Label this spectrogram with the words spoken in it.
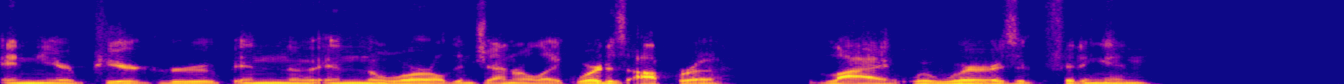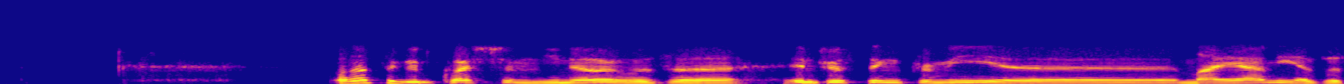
in your peer group in the in the world in general? Like, where does opera lie? Where where is it fitting in? Well, that's a good question. You know, it was uh, interesting for me, uh, Miami as a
